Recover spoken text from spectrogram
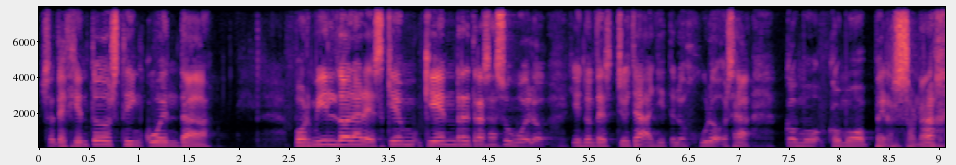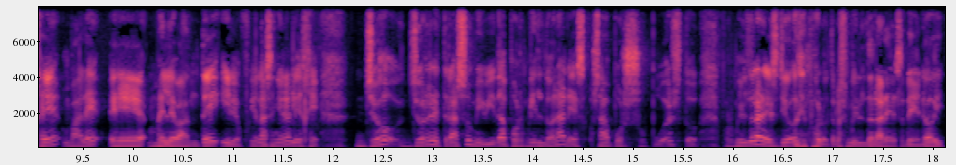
750 por mil dólares, ¿quién, ¿quién, retrasa su vuelo? Y entonces yo ya allí te lo juro, o sea, como, como personaje, ¿vale? Eh, me levanté y le fui a la señora y le dije, yo, yo retraso mi vida por mil dólares, o sea, por supuesto, por mil dólares yo y por otros mil dólares de hoy.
